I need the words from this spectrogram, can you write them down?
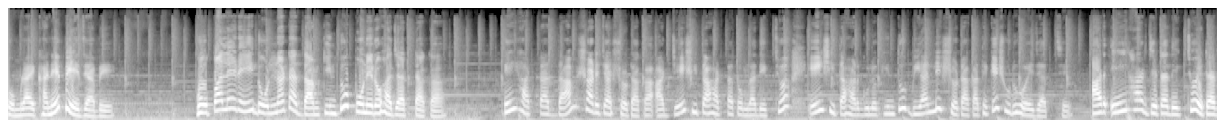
তোমরা এখানে পেয়ে যাবে। গোপালের এই দোলনাটার দাম কিন্তু পনেরো হাজার টাকা। এই হারটার দাম সাড়ে চারশো টাকা আর যে সীতাহারটা তোমরা দেখছ, এই সীতাহারগুলো কিন্তু বিয়াল্লিশশো টাকা থেকে শুরু হয়ে যাচ্ছে। আর এই হার যেটা দেখছ, এটার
